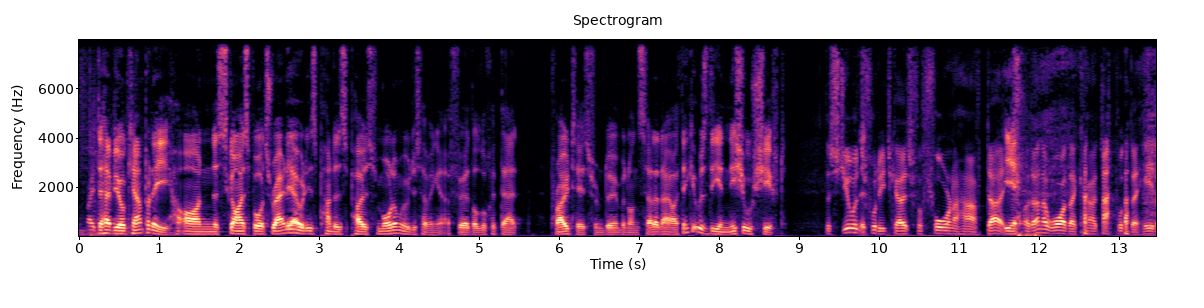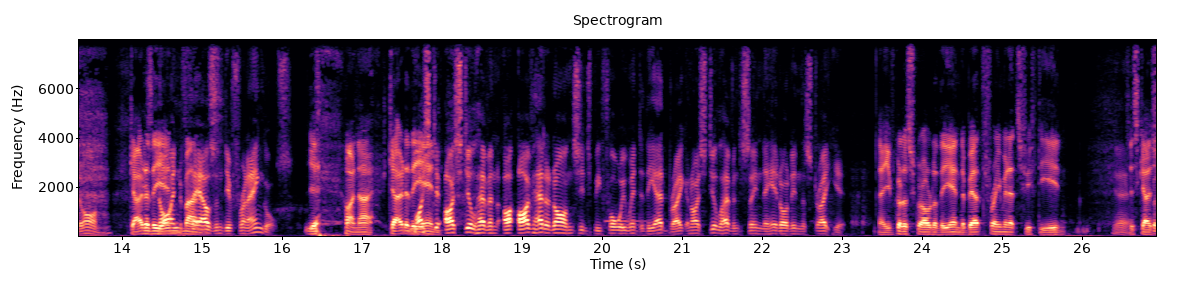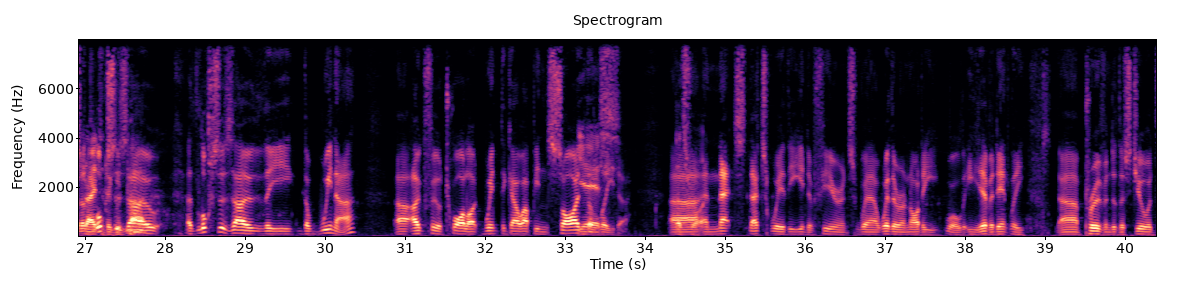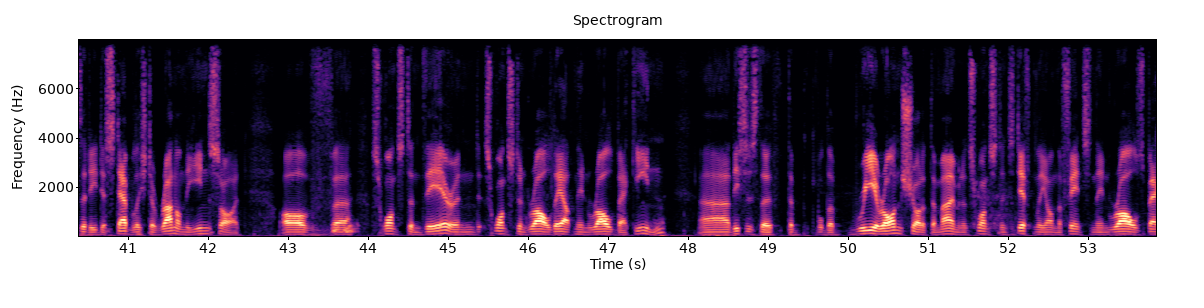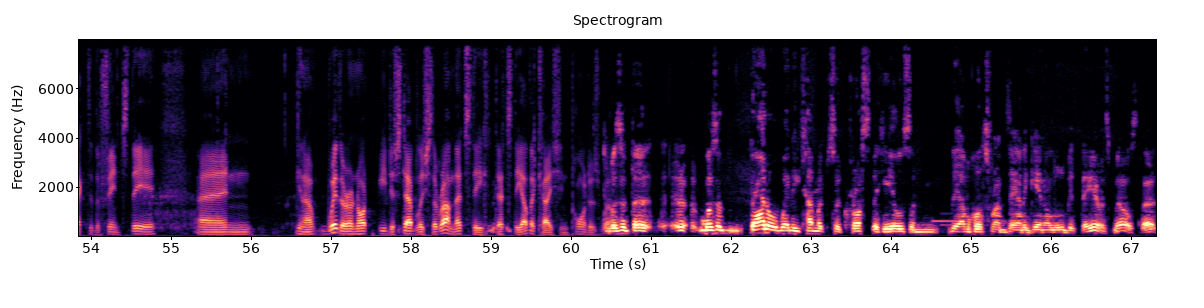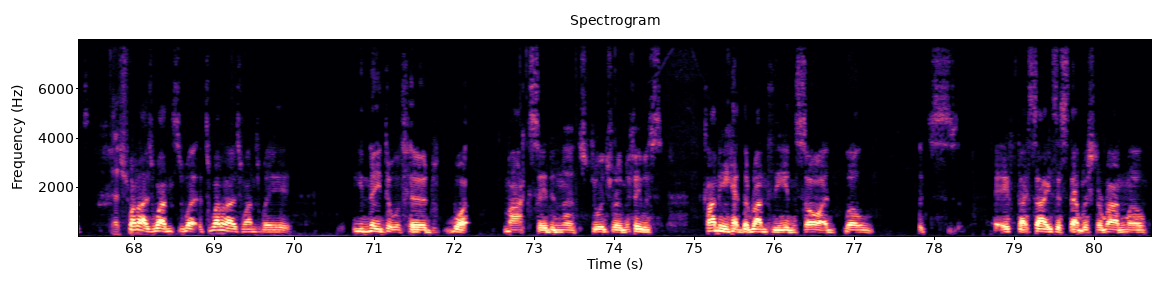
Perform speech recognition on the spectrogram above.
Great to have your company on Sky Sports Radio. It is Punters Post Mortem. We were just having a further look at that protest from Doomben on Saturday. I think it was the initial shift. The stewards' footage goes for four and a half days. Yeah. I don't know why they can't just put the head on. Go to There's the end, 9,000 different angles. Yeah, I know. Go to the I, end. sti- I still haven't. I, I've had it on since before we went to the ad break, and I still haven't seen the head on in the straight yet. now you've got to scroll to the end, about three minutes fifty in. Yeah. Just go but straight it to looks the as though it looks as though the the winner, uh, Oakfield Twilight, went to go up inside Yes. the leader. That's Uh, right. and that's that's where the interference. Well, whether or not he, well, he evidently uh, proven to the stewards that he'd established a run on the inside of uh, Swanston there, and Swanston rolled out and then rolled back in. Uh, this is the, the well the rear on shot at the moment, and Swanston's definitely on the fence and then rolls back to the fence there, and you know whether or not he'd established the run. That's the that's the other case in point as well. Was it the uh, was it that or when he comes across the heels and the other horse runs out again a little bit there as well? So it's That's one right. of those ones. Where, it's one of those ones where you need to have heard what Mark said in the stewards room. If he was claiming he had the run to the inside, well, it's if they say he's established a run, well,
